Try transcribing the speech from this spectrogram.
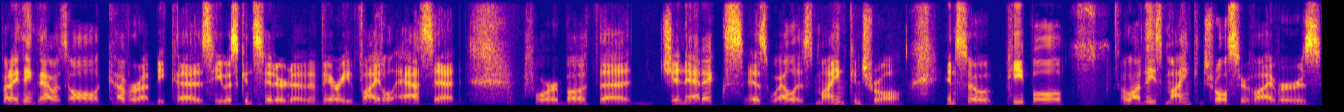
But I think that was all a cover up because he was considered a very vital asset for both the genetics as well as mind control. And so people a lot of these mind control survivors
